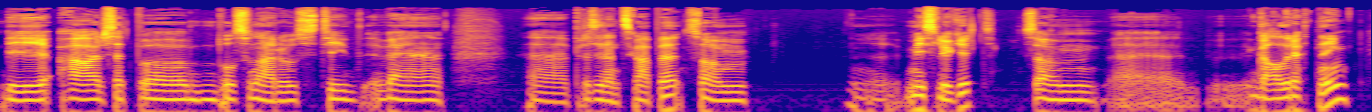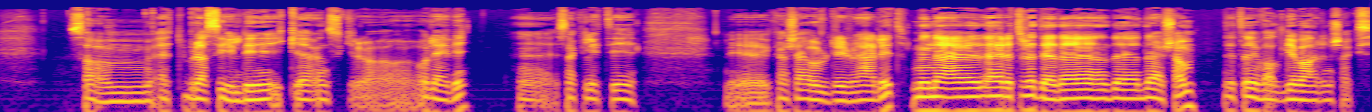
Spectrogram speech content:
De har sett på Bolsonaros tid ved eh, presidentskapet som mislykket, som eh, gal retning, som et Brasil de ikke ønsker å, å leve i. Eh, jeg snakker litt i Kanskje jeg overdriver her litt, men det er, det er rett og slett det, det det dreier seg om. Dette valget var en slags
